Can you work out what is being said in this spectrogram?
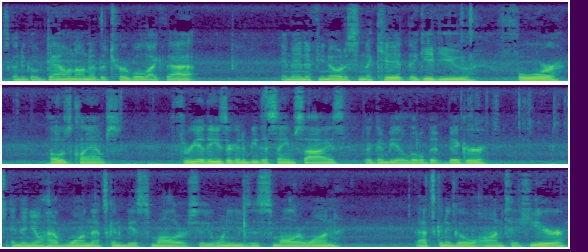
is going to go down onto the turbo like that. And then if you notice in the kit, they give you four hose clamps. Three of these are going to be the same size. They're going to be a little bit bigger. And then you'll have one that's going to be a smaller. So you want to use this smaller one. That's going to go onto here.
